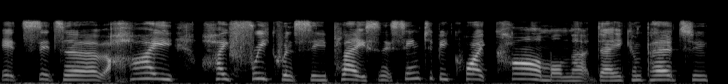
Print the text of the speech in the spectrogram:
It's it's a high high frequency place, and it seemed to be quite calm on that day compared to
